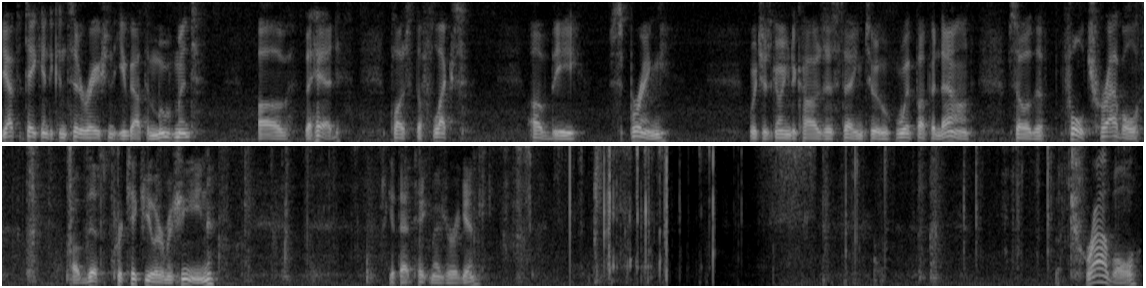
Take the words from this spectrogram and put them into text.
You have to take into consideration that you've got the movement of the head plus the flex of the spring, which is going to cause this thing to whip up and down. So the full travel of this particular machine get that tape measure again. The travel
